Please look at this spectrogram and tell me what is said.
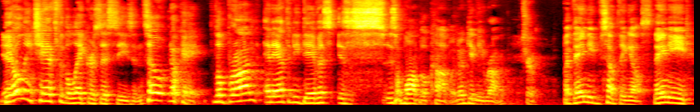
Yeah. The only chance for the Lakers this season. So okay, LeBron and Anthony Davis is is a wombo combo. Don't get me wrong, True. but they need something else. They need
